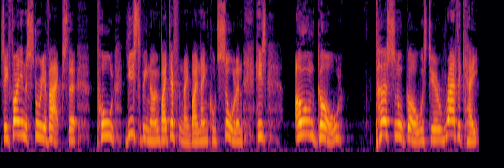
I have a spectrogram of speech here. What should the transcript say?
So you find in the story of Acts that Paul used to be known by a different name, by a name called Saul, and his own goal, personal goal, was to eradicate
